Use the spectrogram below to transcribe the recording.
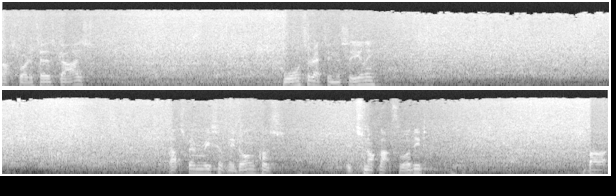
That's what it is, guys. Water hitting the ceiling. That's been recently done because it's not that flooded. But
